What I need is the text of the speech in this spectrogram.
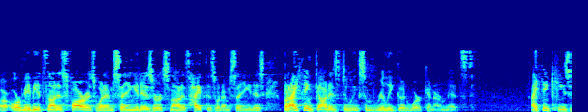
Or, or, maybe it's not as far as what I'm saying it is, or it's not as hyped as what I'm saying it is. But I think God is doing some really good work in our midst. I think He's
